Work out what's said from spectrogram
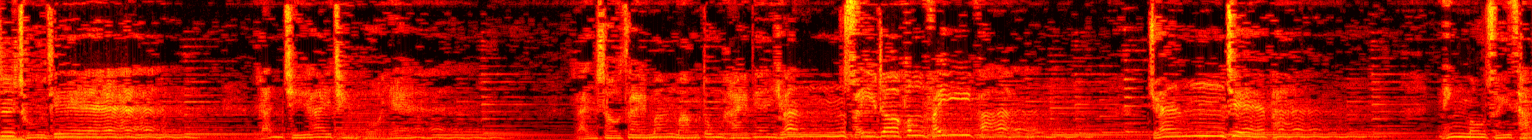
是初见，燃起爱情火焰，燃烧在茫茫东海边缘，随着风飞帆，卷睫盼，明眸璀璨，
